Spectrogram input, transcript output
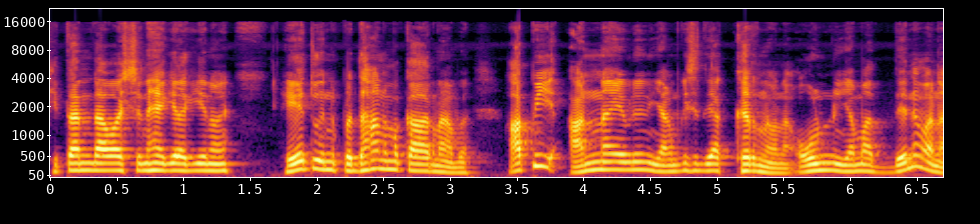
හිතන්ඩ අවශ්‍ය නැහැ කියලා කියනවා. හේතුවෙන් ප්‍රධානම කාරණාව අපි අන්න එවලින් යම්කිසි දෙයක් කරනවන ඔවුන් යමත් දෙනවන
